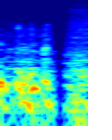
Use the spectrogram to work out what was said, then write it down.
A bit.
